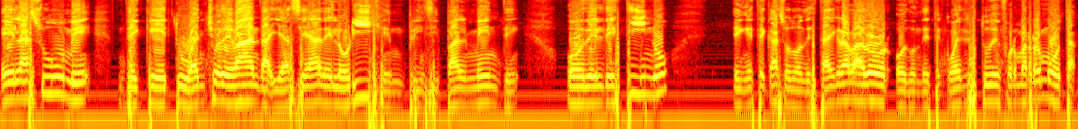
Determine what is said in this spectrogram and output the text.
Él asume de que tu ancho de banda, ya sea del origen principalmente o del destino, en este caso donde está el grabador o donde te encuentres tú en forma remota,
